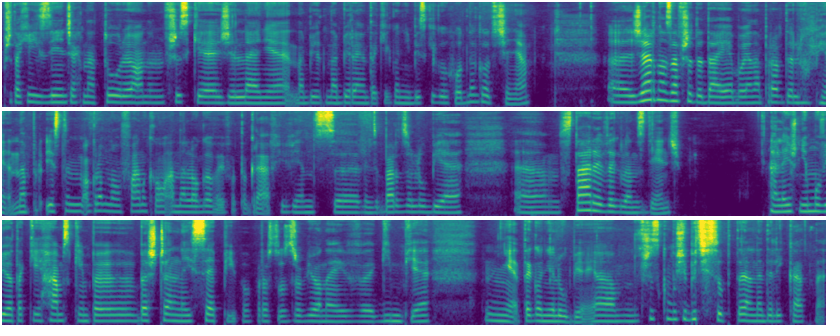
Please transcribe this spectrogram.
przy takich zdjęciach natury one wszystkie zielenie nabierają takiego niebieskiego, chłodnego odcienia. E, ziarno zawsze dodaję, bo ja naprawdę lubię, jestem ogromną fanką analogowej fotografii, więc, e, więc bardzo lubię stary wygląd zdjęć. Ale już nie mówię o takiej hamskiej, bezczelnej sepi, po prostu zrobionej w gimpie. Nie, tego nie lubię. Ja, wszystko musi być subtelne, delikatne.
